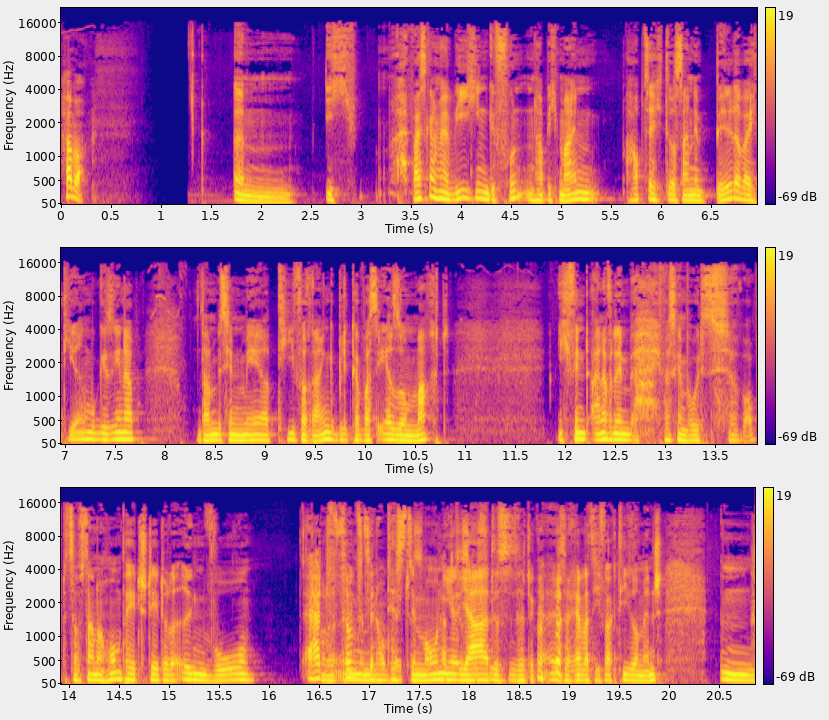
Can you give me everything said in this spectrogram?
Hammer. Ähm, ich weiß gar nicht mehr, wie ich ihn gefunden habe. Ich meine hauptsächlich durch seine Bilder, weil ich die irgendwo gesehen habe und dann ein bisschen mehr tiefer reingeblickt habe, was er so macht ich finde einer von den, ich weiß gar nicht, das, ob das auf seiner Homepage steht oder irgendwo. Er hat 15 Homepages. Testimonial, das ja, das ist, ein, ist ein relativ aktiver Mensch. Ähm,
